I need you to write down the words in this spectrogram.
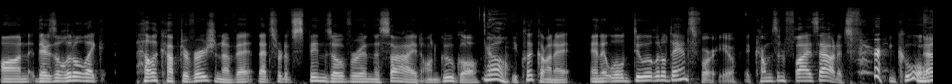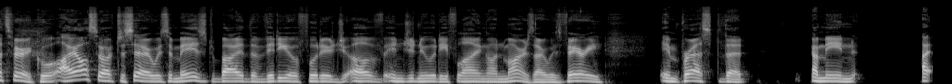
on there's a little like helicopter version of it that sort of spins over in the side on google Oh. you click on it and it will do a little dance for you it comes and flies out it's very cool That's very cool. I also have to say, I was amazed by the video footage of Ingenuity flying on Mars. I was very impressed that, I mean, I,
